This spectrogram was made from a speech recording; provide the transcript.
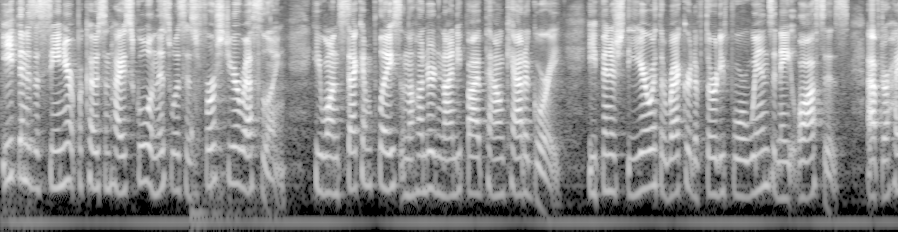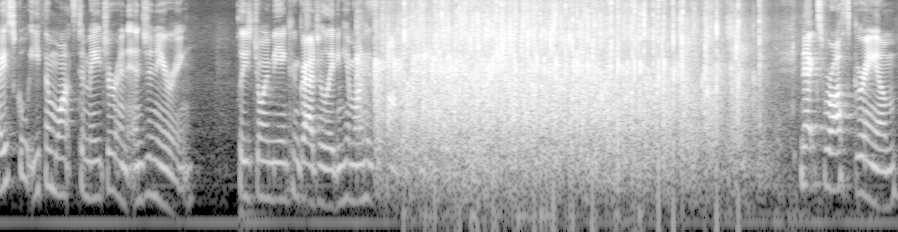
Ethan is a senior at Poquoson High School, and this was his first year wrestling. He won second place in the 195-pound category. He finished the year with a record of 34 wins and 8 losses. After high school, Ethan wants to major in engineering. Please join me in congratulating him on his accomplishment. Next, Ross Graham.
